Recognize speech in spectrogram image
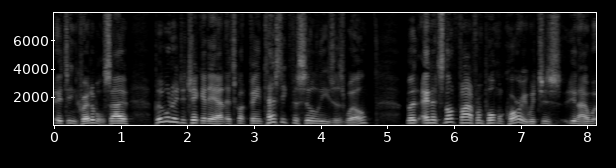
it." It's incredible. So people need to check it out. It's got fantastic facilities as well. But and it's not far from Port Macquarie, which is you know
